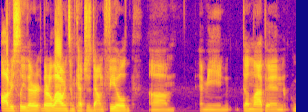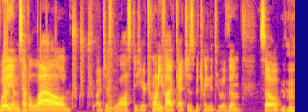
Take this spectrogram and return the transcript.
Obviously, they're they're allowing some catches downfield. Um, I mean, Dunlap and Williams have allowed. I just lost it here. Twenty five catches between the two of them. So Mhm.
